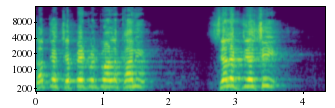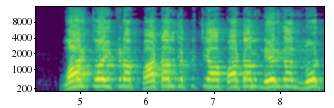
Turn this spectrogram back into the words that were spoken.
సబ్జెక్ట్ చెప్పేటువంటి వాళ్ళు కానీ సెలెక్ట్ చేసి వారితో ఇక్కడ పాఠాలు చెప్పించి ఆ పాఠాలు నేరుగా నూట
